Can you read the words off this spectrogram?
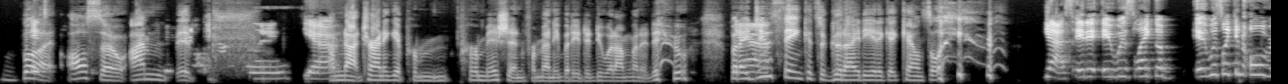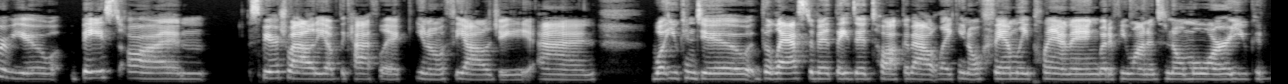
but also I'm it, yeah. I'm not trying to get per- permission from anybody to do what I'm going to do, but Yeah. I do think it's a good idea to get counseling. Yes, it it was like a it was like an overview based on spirituality of the Catholic, you know, theology and what you can do. The last of it they did talk about like, you know, family planning, but if you wanted to know more, you could,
